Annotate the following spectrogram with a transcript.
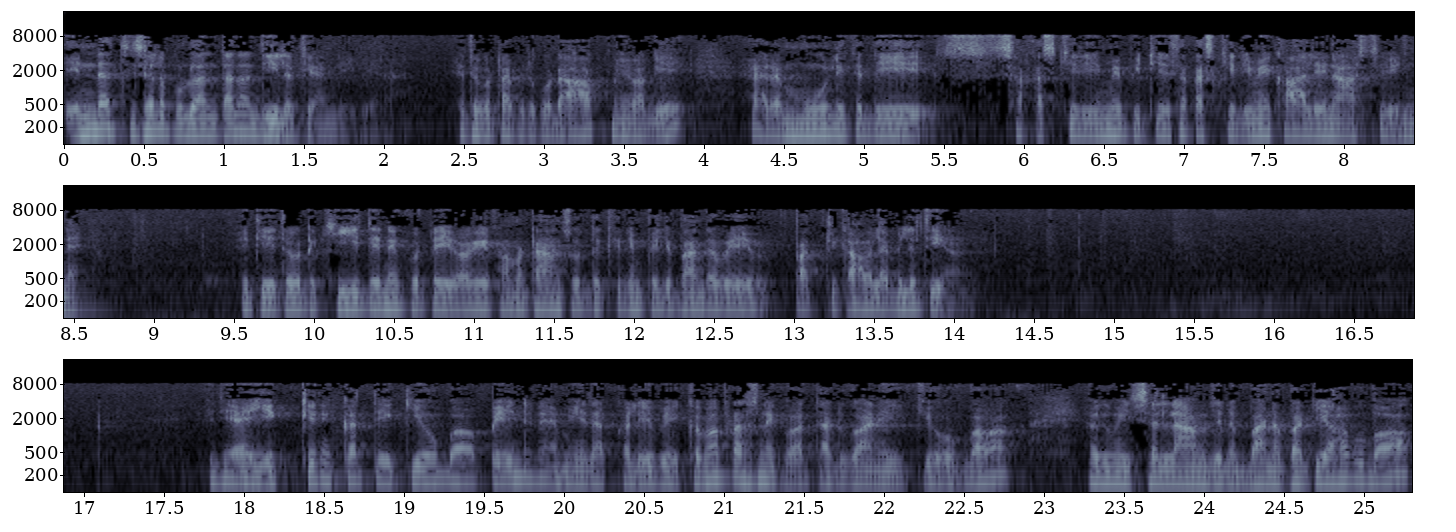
එන්නත් ඉස්සලා පුළුවන් තරම් දීලා තියන්නේ කියලා. එතකොට අපිට ගොඩාක් මේ වගේ අර මූලික දේ සකස් කිරීමේ පිටිය සකස් කිරීමේ කාලේ නාස්ති වෙන්නේ නැහැ. ඉතින් එතකොට කී දෙනෙකුට මේ වගේ කමඨාන් සුද්ධ කිරීම පිළිබඳව මේ පත්‍රිකාව ලැබිලා තියෙනවා. ඉතින් අය එක්කෙනෙක්වත් ඒ කියව බව පේන්නේ නැහැ. මේ දක්වා ලියපු එකම ප්‍රශ්නයකවත් අඩු ගානේ කියව බවක් ඒගොම ඉස්ලාම් දෙන බණපටි අහපු බවක්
